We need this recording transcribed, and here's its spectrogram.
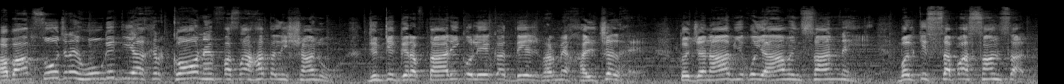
अब आप सोच रहे होंगे कि आखिर कौन है फसाहत अली शानू, जिनकी गिरफ्तारी को लेकर देश भर में हलचल है? तो जनाब, ये कोई आम इंसान नहीं, बल्कि सपा सांसद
